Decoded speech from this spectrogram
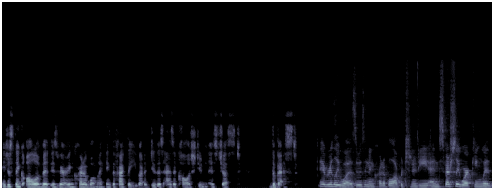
I just think all of it is very incredible. And I think the fact that you got to do this as a college student is just the best. It really was. It was an incredible opportunity. And especially working with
